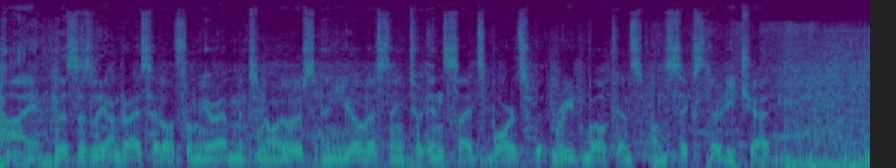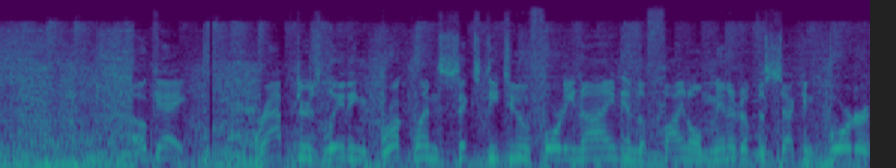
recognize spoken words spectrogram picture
Hi, this is Leon Draisaitl from your Edmonton Oilers, and you're listening to Inside Sports with Reed Wilkins on 630 CHED. Okay, Raptors leading Brooklyn 62-49 in the final minute of the second quarter.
